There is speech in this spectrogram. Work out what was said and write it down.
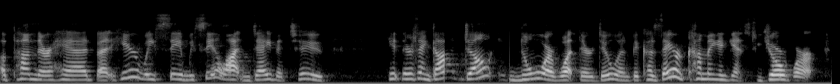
upon their head. But here we see, and we see a lot in David too. They're saying, God, don't ignore what they're doing because they are coming against your work,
